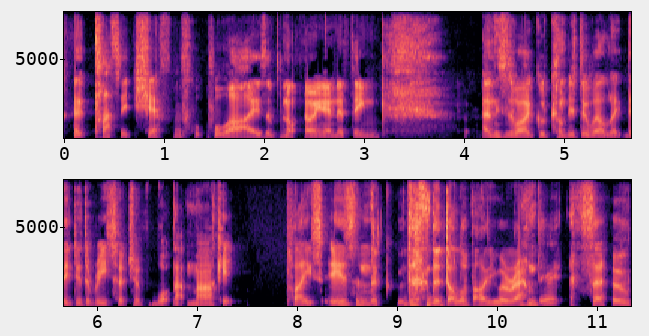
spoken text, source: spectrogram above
classic chef wise of not knowing anything. And this is why good companies do well. They, they do the research of what that market place is and the, the, the dollar value around it. So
